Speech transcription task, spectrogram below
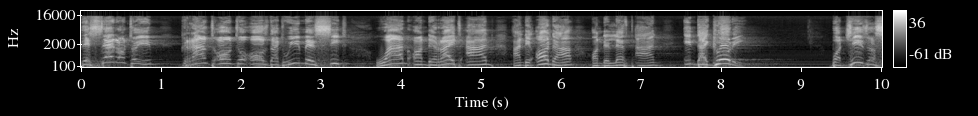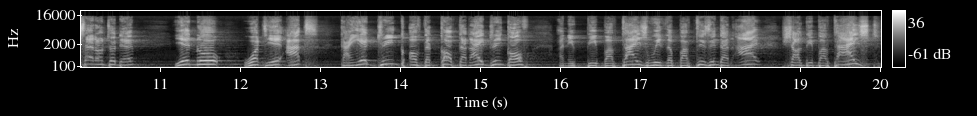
They said unto him, Grant unto us that we may sit one on the right hand and the other on the left hand in thy glory. But Jesus said unto them, Ye know what ye ask. Can ye drink of the cup that I drink of, and if be baptized with the baptism that I shall be baptized?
